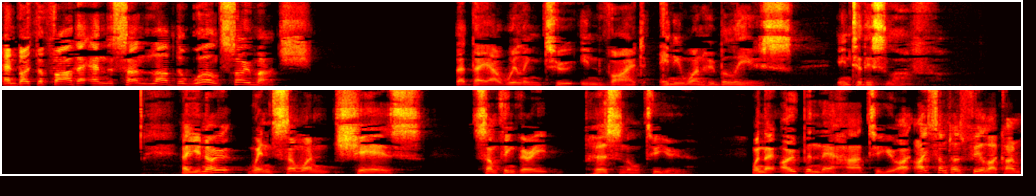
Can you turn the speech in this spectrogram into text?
and both the Father and the Son love the world so much that they are willing to invite anyone who believes into this love. Now, you know, when someone shares something very personal to you, when they open their heart to you, I, I sometimes feel like I'm,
